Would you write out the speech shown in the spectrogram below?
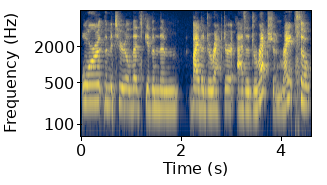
or the material that's given them by the director as a direction, right? So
